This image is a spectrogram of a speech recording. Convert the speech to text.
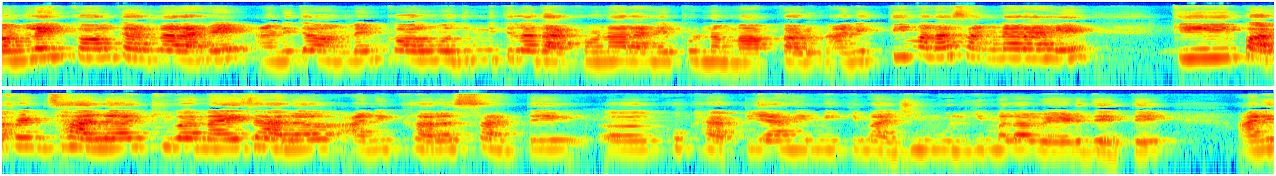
ऑनलाईन कॉल करणार आहे आणि त्या ऑनलाईन कॉलमधून मी तिला दाखवणार आहे पूर्ण माप काढून. आणि ती मला सांगणार आहे की परफेक्ट झालं किंवा नाही झालं. आणि खरंच सांगते खूप हॅपी आहे मी की माझी मुलगी मला वेळ देते. आणि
